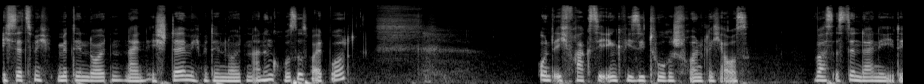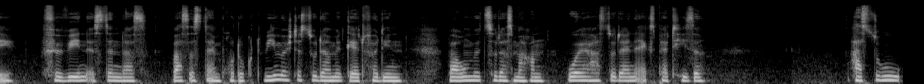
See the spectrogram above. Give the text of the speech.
Ich setze mich mit den Leuten, nein, ich stelle mich mit den Leuten an ein großes Whiteboard und ich frage sie inquisitorisch freundlich aus. Was ist denn deine Idee? Für wen ist denn das? Was ist dein Produkt? Wie möchtest du damit Geld verdienen? Warum willst du das machen? Woher hast du deine Expertise? Hast du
